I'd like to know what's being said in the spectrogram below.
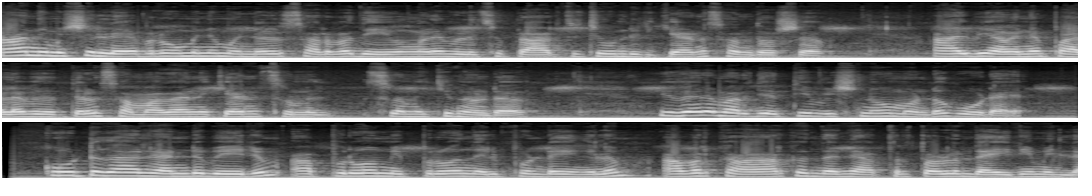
ആ നിമിഷം ലേബർ റൂമിന് മുന്നിൽ സർവ ദൈവങ്ങളെ വിളിച്ച് പ്രാർത്ഥിച്ചുകൊണ്ടിരിക്കുകയാണ് സന്തോഷം. ആൽബി അവനെ പല വിധത്തിൽ സമാധാനിക്കാൻ ശ്രമി ശ്രമിക്കുന്നുണ്ട്. വിവരമറിഞ്ഞെത്തിയ വിഷ്ണുവുമുണ്ട് കൂടെ. കൂട്ടുകാർ രണ്ടുപേരും അപ്പുറവും ഇപ്പുറവും നിൽപ്പുണ്ടെങ്കിലും അവർക്ക് ആർക്കും തന്നെ അത്രത്തോളം ധൈര്യമില്ല.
